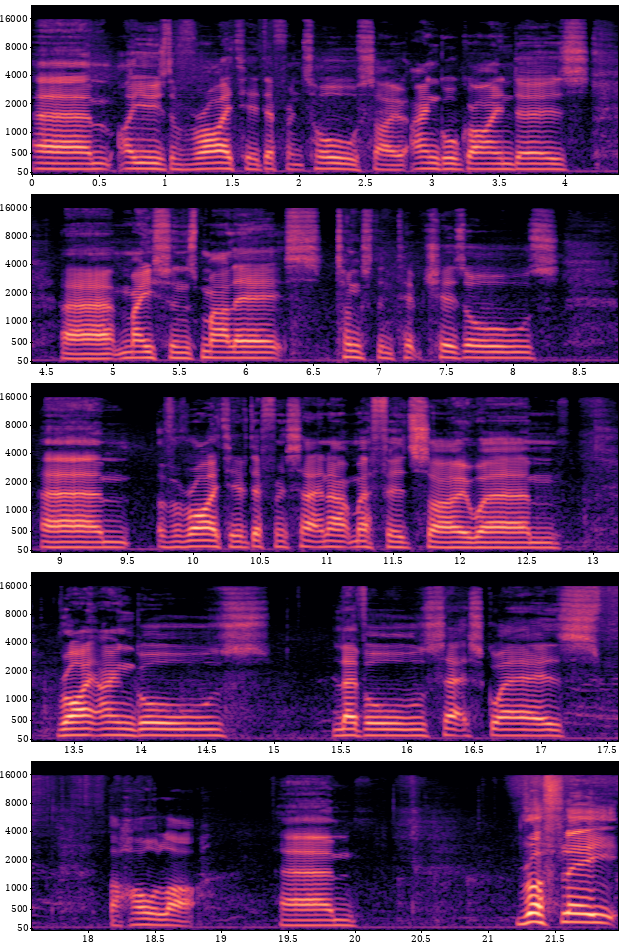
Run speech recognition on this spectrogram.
um, I used a variety of different tools, so angle grinders, uh, mason's mallets, tungsten tip chisels, um, a variety of different setting out methods, so um, right angles, levels, set squares, the whole lot. Um, roughly,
